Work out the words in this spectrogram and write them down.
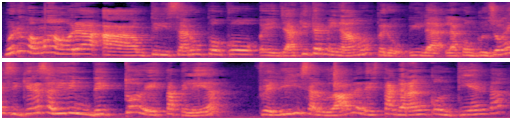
Bueno, vamos ahora a utilizar un poco, eh, ya aquí terminamos, pero y la, la conclusión es si quieres salir invicto de esta pelea, feliz y saludable, de esta gran contienda,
